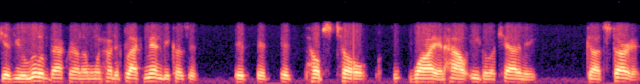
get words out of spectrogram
give you a little background on 100 Black Men because it it, it, it helps tell why and how Eagle Academy got started.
